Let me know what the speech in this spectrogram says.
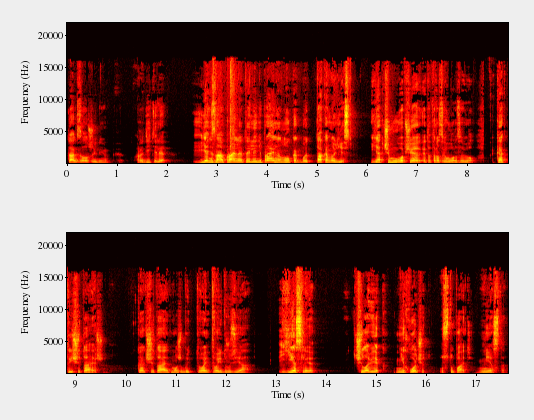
так заложили родители. Я не знаю, правильно это или неправильно, но как бы так оно есть. Я к чему вообще этот разговор завел? Как ты считаешь, как считают, может быть, твои, твои друзья, если человек не хочет уступать место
